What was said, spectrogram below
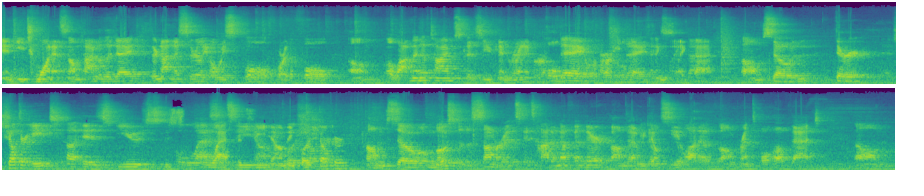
in each one at some time of the day. They're not necessarily always full for the full, um, allotment of times, because you can rent it for a whole day or a partial day, things like that. Um, so their shelter eight uh, is used less as the um, enclosed shelter. Um, so most of the summer, it's, it's hot enough in there um, that we don't see a lot of um, rental of that. Um,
